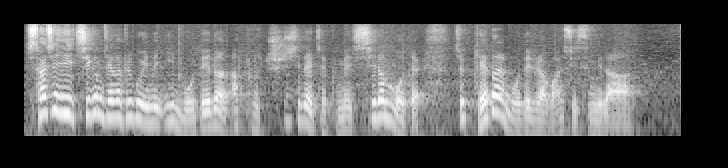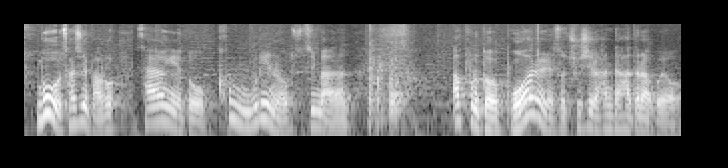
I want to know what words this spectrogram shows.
사실 이 지금 제가 들고 있는 이 모델은 앞으로 출시될 제품의 실험 모델, 즉 개발 모델이라고 할 수 있습니다. 뭐 사실 바로 사용에도 큰 무리는 없지만 앞으로 더 보완을 해서 출시를 한다 하더라고요.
